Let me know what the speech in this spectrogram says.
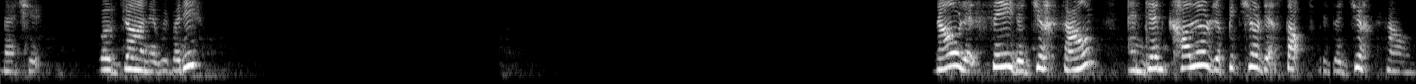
match it. Well done, everybody. Now let's say the j sound and then color the picture that starts with the j sound.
